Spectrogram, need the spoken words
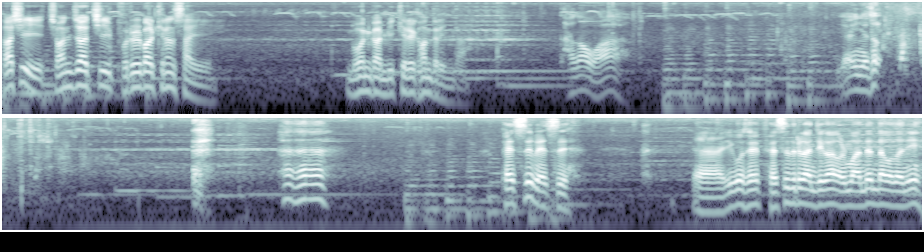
다시 전자지 불을 밝히는 사이 뭔가 미끼를 건드린다. 다가와. 야, 이 녀석. 베스, 베스. 야, 이곳에 베스 들어간 지가 얼마 안 된다고 하더니.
